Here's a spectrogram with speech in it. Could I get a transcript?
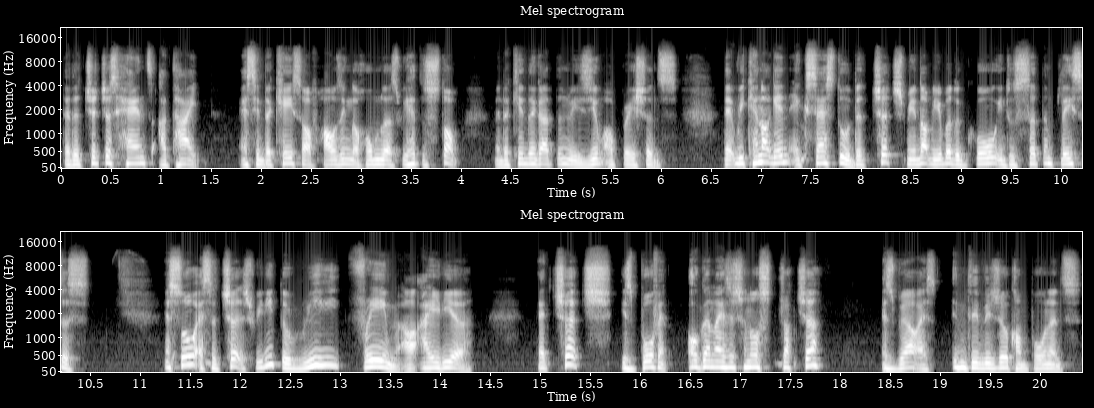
that the church's hands are tied, as in the case of housing the homeless, we had to stop when the kindergarten resumed operations. That we cannot gain access to, the church may not be able to go into certain places. And so, as a church, we need to reframe our idea that church is both an organizational structure as well as individual components.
